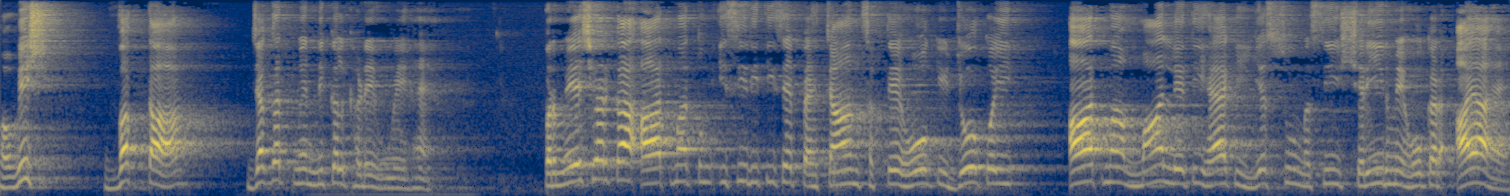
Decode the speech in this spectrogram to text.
بھوش وقتا جگت میں نکل کھڑے ہوئے ہیں۔ پرمیشور کا آتما تم اسی ریتی سے پہچان سکتے ہو کہ جو کوئی آتما مان لیتی ہے کہ یسو مسیح شریر میں ہو کر آیا ہے،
